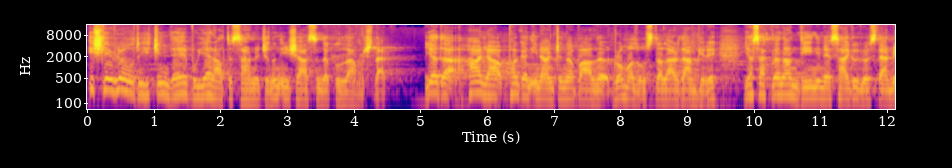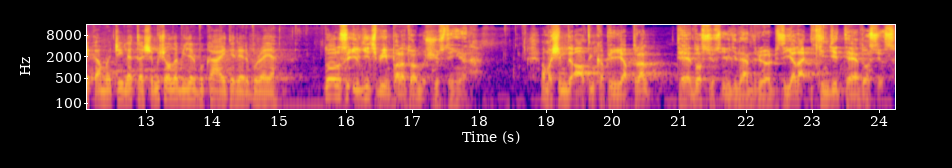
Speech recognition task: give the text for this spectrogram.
İşlevli olduğu için de bu yeraltı sarnıcının inşasında kullanmışlar. Ya da hala pagan inancına bağlı Romalı ustalardan biri yasaklanan dinine saygı göstermek amacıyla taşımış olabilir bu kaideleri buraya. Doğrusu ilginç bir imparatormuş Justinian. Ama şimdi altın kapıyı yaptıran Theodosius ilgilendiriyor bizi ya da ikinci Theodosius.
